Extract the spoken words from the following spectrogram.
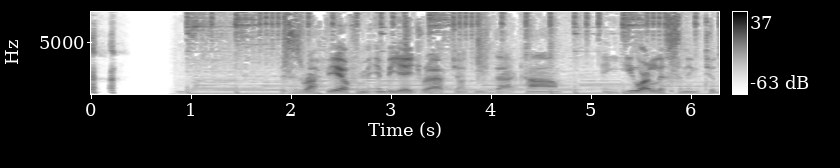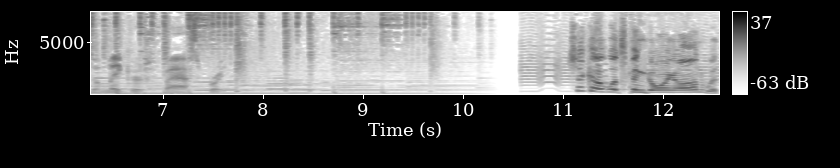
this is Raphael from NBA DraftJunkies.com, and you are listening to the Lakers Fast Break. Check out what's been going on with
